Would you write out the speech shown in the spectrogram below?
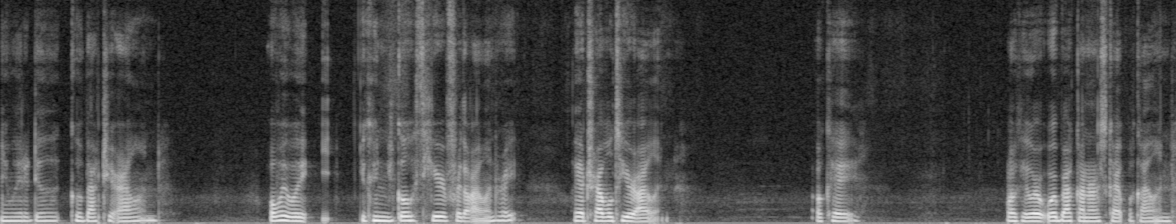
Any way to do it? Go back to your island? Oh wait, wait. You can go here for the island, right? We gotta travel to your island. Okay. Okay, we're, we're back on our Skyblock Island.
